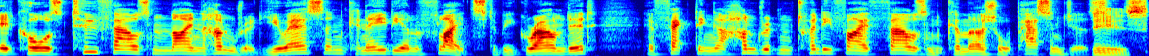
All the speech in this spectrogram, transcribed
It caused 2,900 US and Canadian flights to be grounded, affecting 125,000 commercial passengers. Jeez.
